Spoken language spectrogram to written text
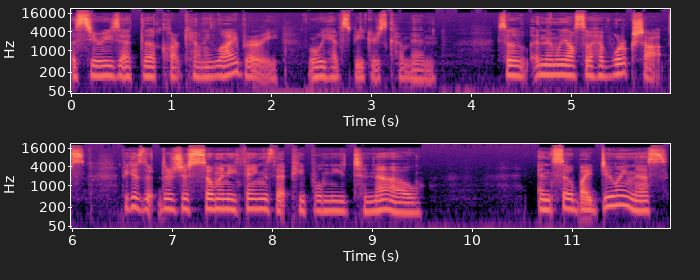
a series at the Clark County Library where we have speakers come in. So, and then we also have workshops because th- there's just so many things that people need to know. And so by doing this,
